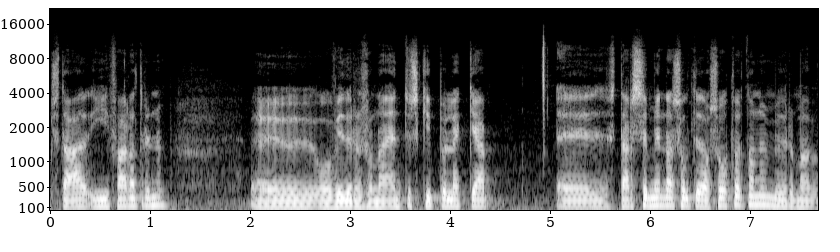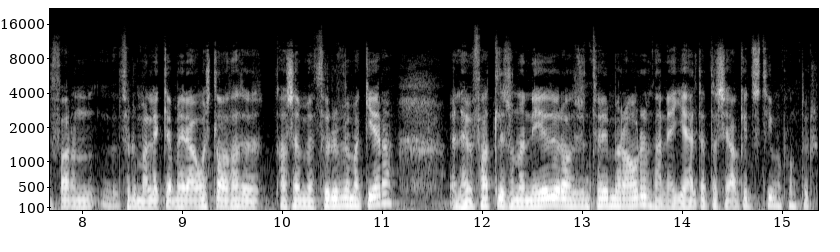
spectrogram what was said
stað í faraldrinum Uh, og við erum svona endurskipuleggja starfseminna svolítið á sótvartanum, við að, fara, þurfum að leggja meira áherslu á það, það sem við þurfum að gera en hefur fallið svona niður á þessum tveimur árum þannig að ég held að þetta sé ágæntist tímapunktur.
